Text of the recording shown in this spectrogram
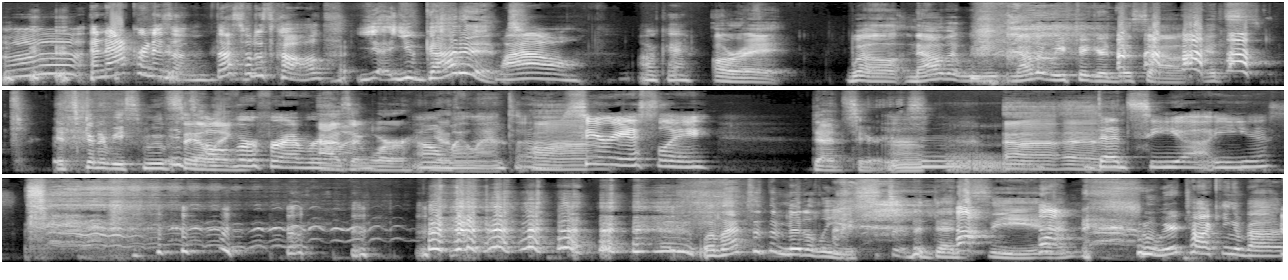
Uh, anachronism. That's what it's called. yeah, you got it. Wow. Okay. All right. Well, now that we now that we figured this out, it's it's going to be smooth It's sailing, over for everyone. as it were. Oh Yes. my Lanta. Uh, Seriously. dead serious. Mm, Uh, uh, Dead Sea uh, yes. well, that's in the Middle East, the Dead Sea, and we're talking about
